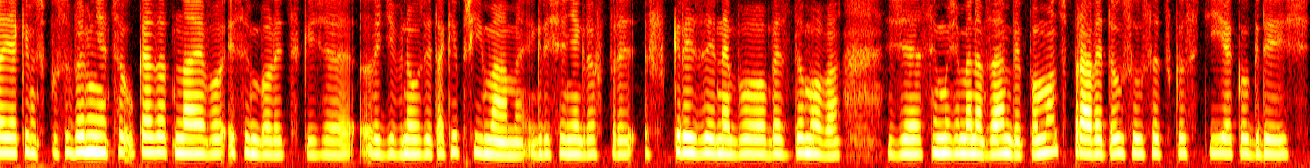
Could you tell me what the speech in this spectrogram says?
jakým způsobem něco ukázat najevo i symbolicky, že lidi v nouzi taky přijímáme, i když je někdo v, pr- v krizi nebo bez domova, že si můžeme navzájem vypomoct právě tou sousedskostí, jako když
